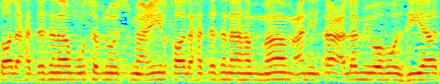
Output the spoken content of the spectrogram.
قال حدثنا موسى بن إسماعيل قال حدثنا همام عن الأعلم وهو زياد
